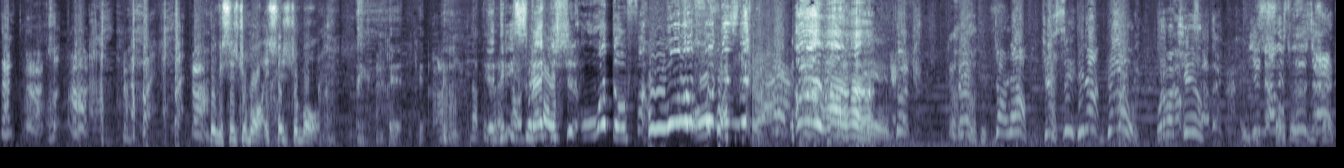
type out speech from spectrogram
than. Uh, uh, Look, it says Jamal. It says Jamal. Uh, yo, did he smack the shit? What the fuck? Who the fuck is that? Ah! Man, Darnell, Jesse, get up, go. What about you? you know this loser?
